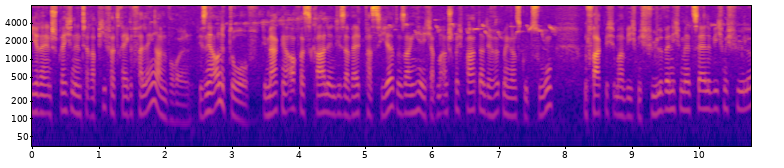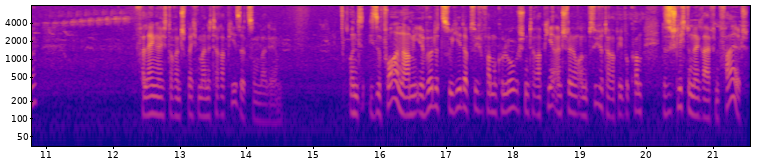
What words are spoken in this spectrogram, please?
ihre entsprechenden Therapieverträge verlängern wollen. Die sind ja auch nicht doof. Die merken ja auch, was gerade in dieser Welt passiert und sagen, hier, ich habe einen Ansprechpartner, der hört mir ganz gut zu und fragt mich immer, wie ich mich fühle, wenn ich mir erzähle, wie ich mich fühle. Verlängere ich doch entsprechend meine Therapiesitzung bei dem. Und diese Vorannahme, ihr würdet zu jeder psychopharmakologischen Therapieeinstellung eine Psychotherapie bekommen, das ist schlicht und ergreifend falsch.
